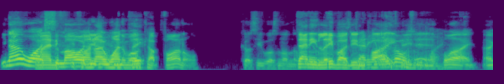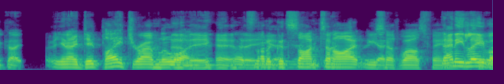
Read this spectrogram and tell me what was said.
You know why Mate, if- if Samoa I didn't win one the World thing- Cup final? Because he wasn't on the Danny field. Levi didn't Danny play. Levi He didn't play. play. Okay. You know, did play Jarome Luai. There you go, That's not you a good sign Okay, tonight, New. South Wales fans. Danny Let's do that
